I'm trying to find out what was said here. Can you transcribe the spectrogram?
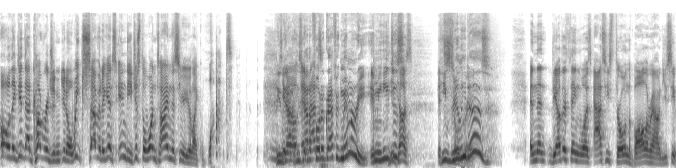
oh, they did that coverage in you know week seven against Indy just the one time this year. You're like, what? He's you got know, he's and got a photographic memory. I mean, he, He just does. He so really great. does. And then the other thing was, as he's throwing the ball around, you see,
